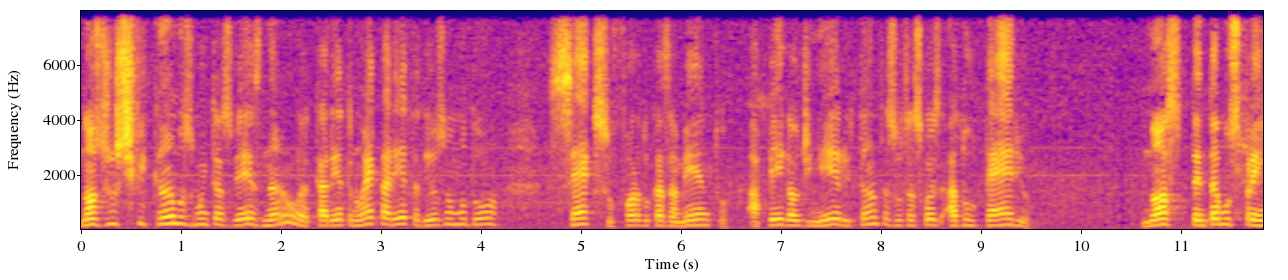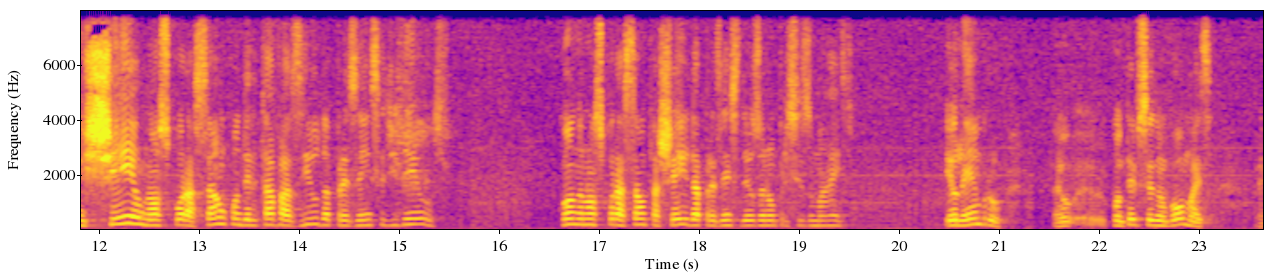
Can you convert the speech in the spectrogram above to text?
Nós justificamos muitas vezes, não, é careta, não é careta, Deus não mudou. Sexo fora do casamento, apego ao dinheiro e tantas outras coisas, adultério. Nós tentamos preencher o nosso coração quando ele está vazio da presença de Deus. Quando o nosso coração está cheio da presença de Deus, eu não preciso mais. Eu lembro, eu, eu contei para você, não vou, mas é,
